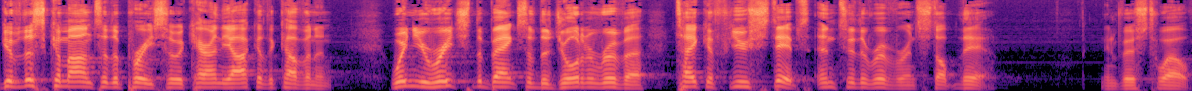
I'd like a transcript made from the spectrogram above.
Give this command to the priests who are carrying the Ark of the Covenant. When you reach the banks of the Jordan River, take a few steps into the river and stop there. In verse 12.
